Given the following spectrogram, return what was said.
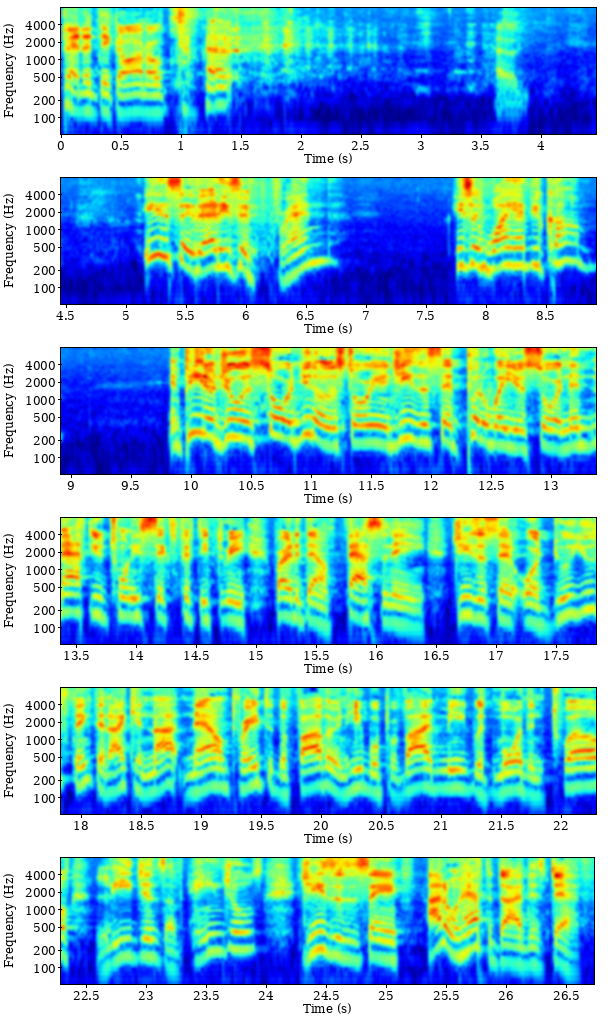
Benedict Arnold. he didn't say that. He said, Friend. He said, Why have you come? And Peter drew his sword. You know the story. And Jesus said, Put away your sword. And then Matthew 26, 53, write it down. Fascinating. Jesus said, Or do you think that I cannot now pray to the Father and he will provide me with more than 12 legions of angels? Jesus is saying, I don't have to die this death.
